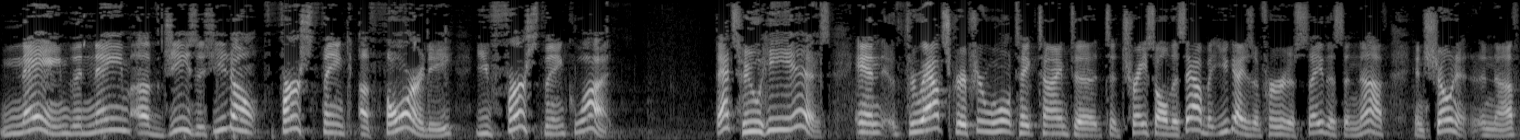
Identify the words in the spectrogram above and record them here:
name, the name of Jesus, you don't first think authority, you first think what? That's who he is. And throughout Scripture, we won't take time to, to trace all this out, but you guys have heard us say this enough and shown it enough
